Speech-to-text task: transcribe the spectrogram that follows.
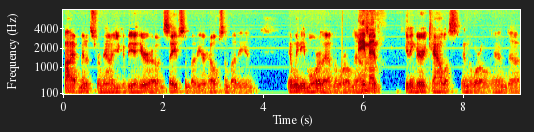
five minutes from now you could be a hero and save somebody or help somebody, and and we need more of that in the world now. It's Amen. getting- getting very callous in the world, and uh,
